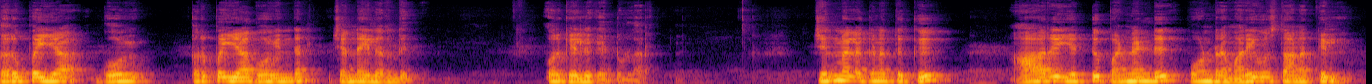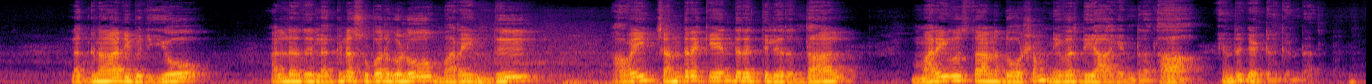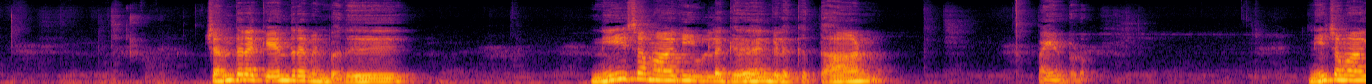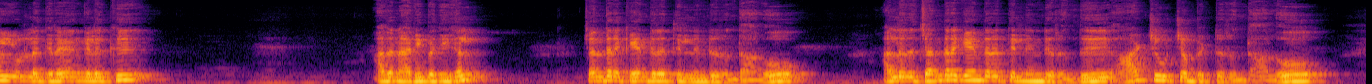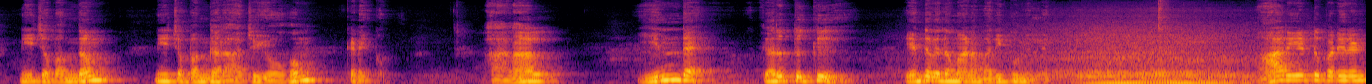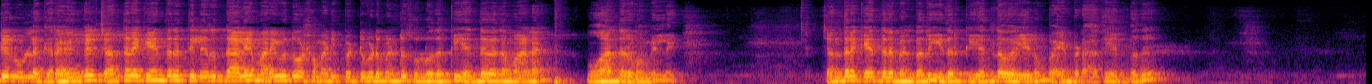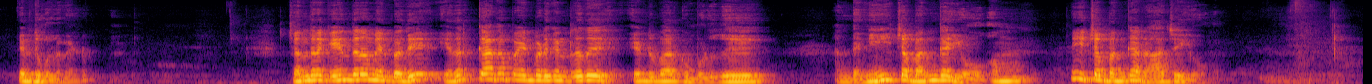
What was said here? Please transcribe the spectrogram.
கருப்பையா கோவி கருப்பையா கோவிந்தன் சென்னையிலிருந்து ஒரு கேள்வி கேட்டுள்ளார். ஜென்ம லக்னத்துக்கு ஆறு எட்டு பன்னெண்டு போன்ற மறைவு ஸ்தானத்தில் லக்னாதிபதியோ அல்லது லக்ன சுபர்களோ மறைந்து அவை சந்திர கேந்திரத்தில் இருந்தால் மறைவு ஸ்தான தோஷம் நிவர்த்தியாகின்றதா என்று கேட்டிருக்கின்றார். சந்திர கேந்திரம் என்பது நீசமாகியுள்ள கிரகங்களுக்குத்தான் பயன்படும். நீச்சமாகியுள்ள கிரகங்களுக்கு அதன் அதிபதிகள் சந்திர கேந்திரத்தில் நின்றிருந்தாலோ அல்லது சந்திர கேந்திரத்தில் நின்றிருந்து ஆட்சி உச்சம் பெற்றிருந்தாலோ நீச்ச பங்கம் நீச்ச பங்க ராஜயோகம் கிடைக்கும். ஆனால் இந்த கருத்துக்கு எந்த விதமான மதிப்பும் இல்லை. ஆறு எட்டு பனிரெண்டில் உள்ள கிரகங்கள் சந்திர கேந்திரத்தில் இருந்தாலே மறைவு தோஷம் அடிபட்டு விடும் என்று சொல்வதற்கு எந்த விதமான முகாந்திரமும் இல்லை. சந்திர கேந்திரம் என்பது இதற்கு எந்த வகையிலும் பயன்படாது என்பது தெரிந்து கொள்ள வேண்டும். சந்திர கேந்திரம் என்பது எதற்காக பயன்படுகின்றது என்று பார்க்கும் பொழுது அந்த நீச்ச பங்க யோகம் நீச்ச பங்க ராஜயோகம்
